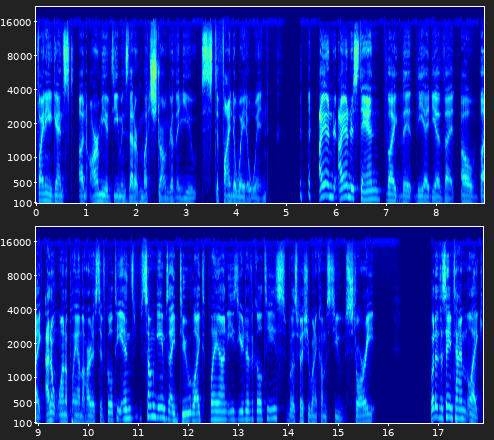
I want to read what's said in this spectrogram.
fighting against an army of demons that are much stronger than you to find a way to win. I un- I understand like the the idea that oh like I don't want to play on the hardest difficulty and some games I do like to play on easier difficulties especially when it comes to story. But at the same time like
